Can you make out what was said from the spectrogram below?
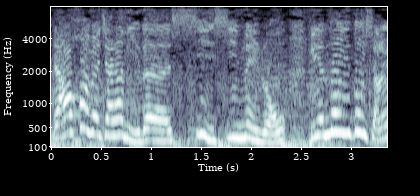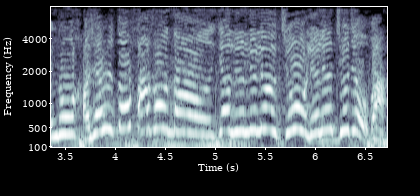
然后后面加上你的信息内容，联通、移动、小灵通，好像是都发送到幺零六六九五零零九九吧。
